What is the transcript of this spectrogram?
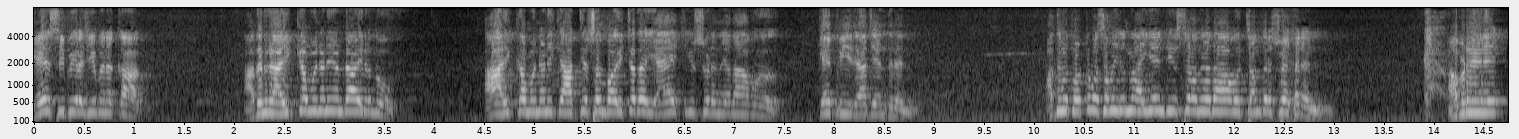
കെ സി ബിയിലെ ജീവനക്കാർ. അതിനൊരു ഐക്യമുന്നണി ഉണ്ടായിരുന്നു. ആ ഐക്യമുന്നണിക്ക് അധ്യക്ഷം വഹിച്ചത് എ ഐ ടി സിയുടെ നേതാവ് കെ പി രാജേന്ദ്രൻ. അതിന് തൊട്ടുവശം ഇരുന്ന ഐ എൻ ടി സിയുടെ നേതാവ് ചന്ദ്രശേഖരൻ. അവിടെ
